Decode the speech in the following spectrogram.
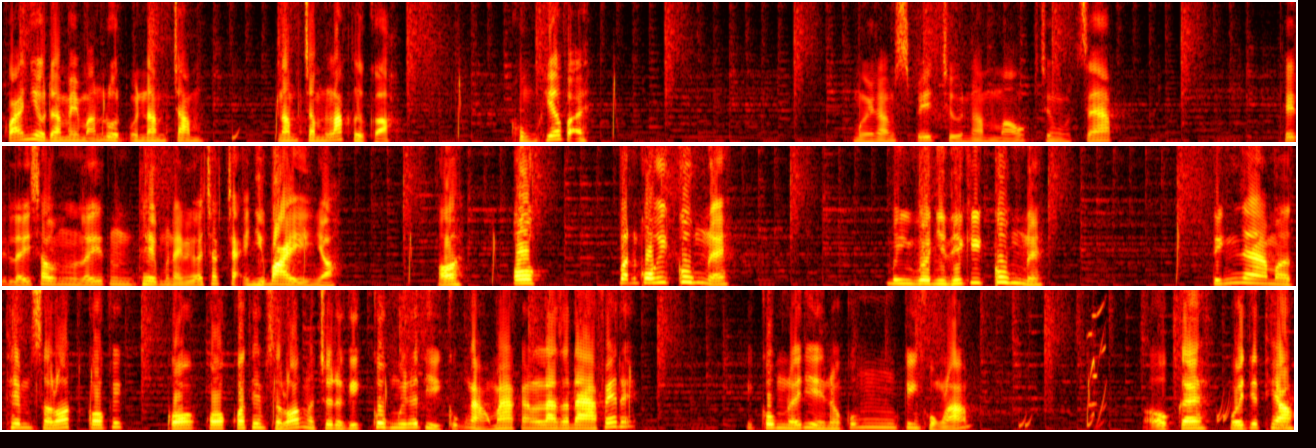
Quá nhiều đam may mắn luôn. Ui 500 500 lắc được à? Khủng khiếp vậy. 15 speed trừ 5 máu trừ một giáp thế lấy xong, lấy thêm cái này nữa, chắc chạy như bay nhở thôi, ô, vẫn có cái cung này. Mình vừa nhìn thấy cái cung này. Tính ra mà thêm slot, có cái, có có có thêm slot mà chơi được cái cung nữa thì cũng ngảo ma Lazada phết đấy. Cái cung đấy thì nó cũng kinh khủng lắm. Ok, quay tiếp theo.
